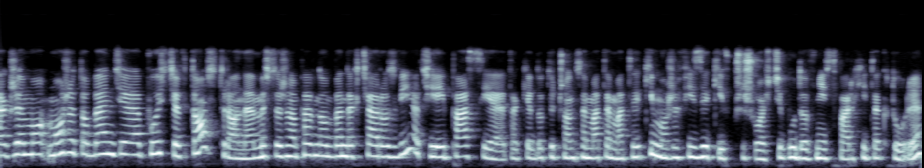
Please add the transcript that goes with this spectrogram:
Także mo może to będzie pójście w tą stronę. Myślę, że na pewno będę chciała rozwijać jej pasje takie dotyczące matematyki, może fizyki w przyszłości, budownictwa, architektury.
